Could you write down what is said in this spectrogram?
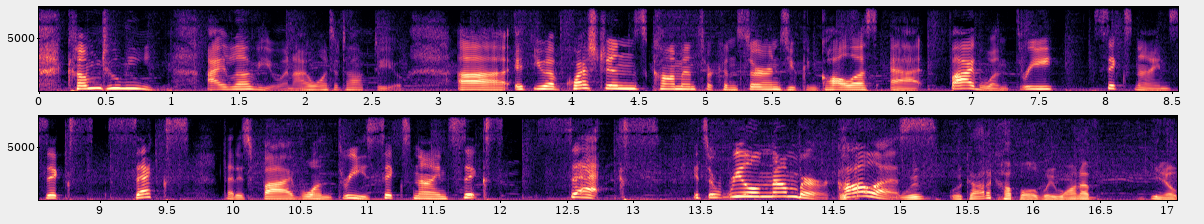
Come to me. I love you and I want to talk to you. Uh, if you have questions, comments, or concerns, you can call us at 513 696 SEX. That is 513 696 SEX. It's a real number. Call us. We've we've got a couple. We want to you know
